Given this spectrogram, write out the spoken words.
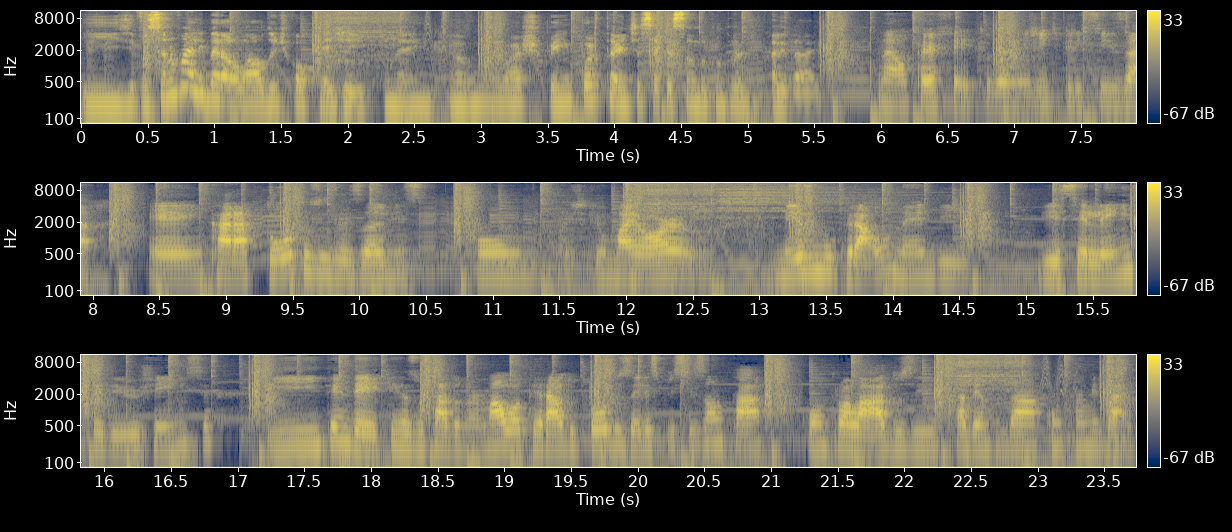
E você não vai liberar o laudo de qualquer jeito, né? Então eu acho bem importante essa questão do controle de qualidade. Não, perfeito, Dani. A gente precisa é, encarar todos os exames com, acho que o maior, mesmo grau, né, de, de excelência, de urgência e entender que resultado normal, alterado, todos eles precisam estar controlados e estar dentro da conformidade.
